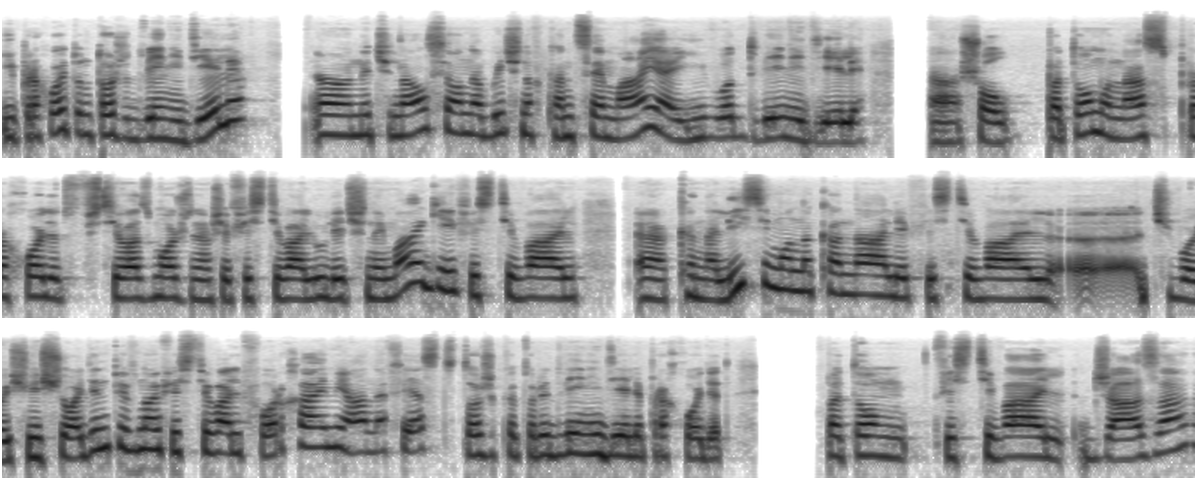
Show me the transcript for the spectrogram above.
И проходит он тоже две недели. Э, начинался он обычно в конце мая, и вот две недели э, шел Потом у нас проходит всевозможные вообще фестиваль уличной магии, фестиваль э, Каналиссимо на канале, фестиваль, э, чего еще, еще один пивной фестиваль Форхайме, Анафест, тоже который две недели проходит. Потом фестиваль джаза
